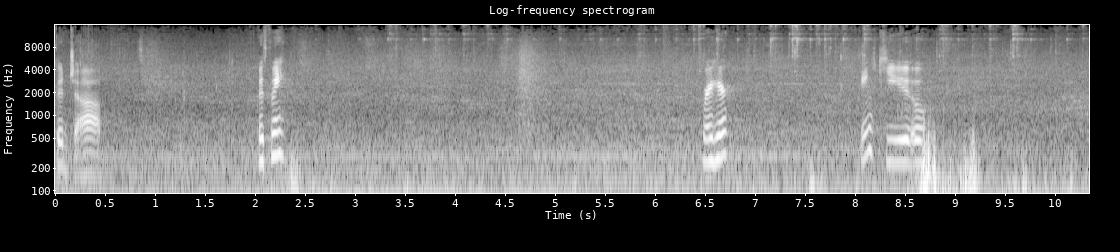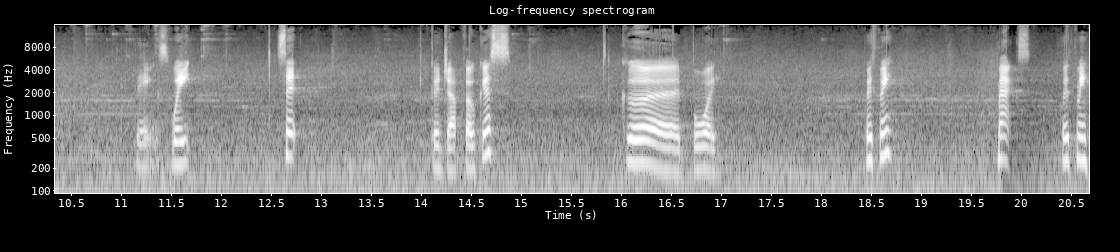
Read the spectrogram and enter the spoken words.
Good job. With me? Right here? Thank you. Thanks. Wait. Good job. Focus. Good boy. With me? Max, with me.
